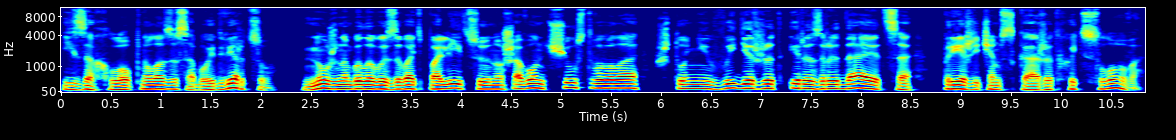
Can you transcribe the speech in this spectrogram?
и захлопнула за собой дверцу. Нужно было вызывать полицию, но Шавон чувствовала, что не выдержит и разрыдается, прежде чем скажет хоть слово.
